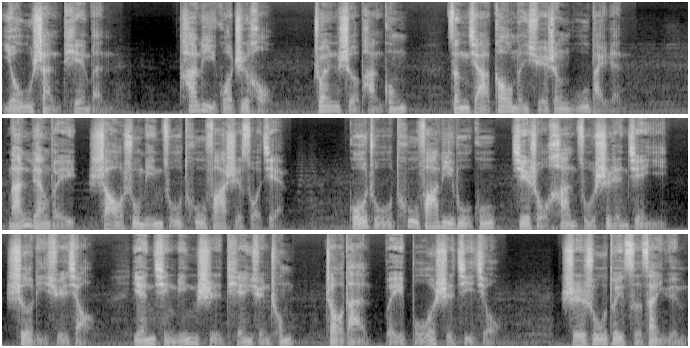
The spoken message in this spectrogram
尤善天文。他立国之后，专设判宫，增加高门学生五百人。南梁为少数民族突发时所建。国主突发立陆孤接受汉族诗人建议设立学校，延请名士田玄冲、赵旦为博士祭酒。史书对此赞云：“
